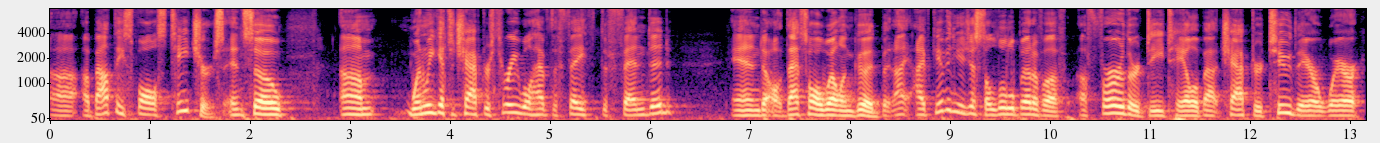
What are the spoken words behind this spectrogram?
uh, about these false teachers. And so um, when we get to chapter 3, we'll have the faith defended, and uh, that's all well and good. But I, have given you just a little bit of a, a, further detail about chapter 2 there, where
